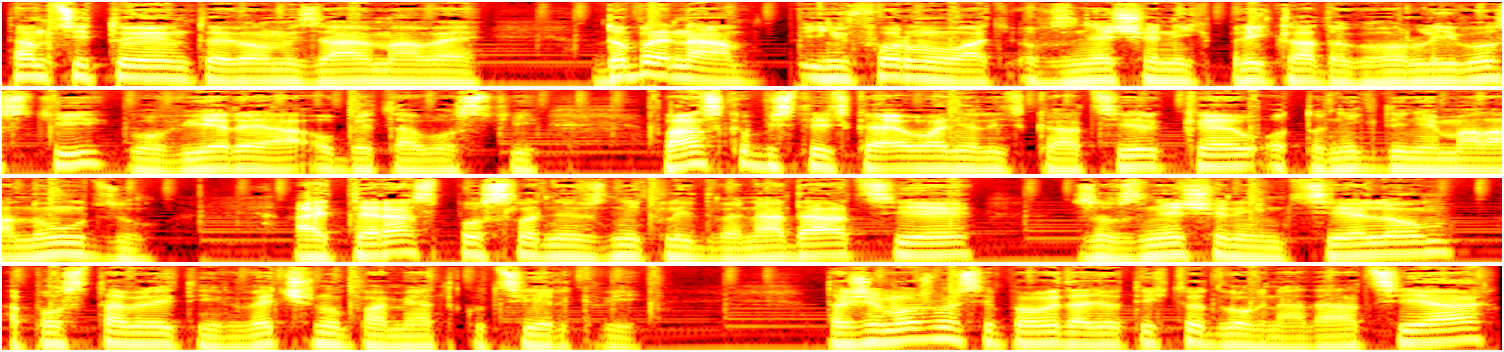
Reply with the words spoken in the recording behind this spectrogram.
Tam citujem, to je veľmi zaujímavé, Dobre nám informovať o vznešených príkladoch horlivosti, vo viere a obetavosti. Bansko-Bystrická evangelická církev o to nikdy nemala núdzu. Aj teraz posledne vznikli dve nadácie so vznešeným cieľom a postavili tým väčšinu pamiatku církvy. Takže môžeme si povedať o týchto dvoch nadáciách.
